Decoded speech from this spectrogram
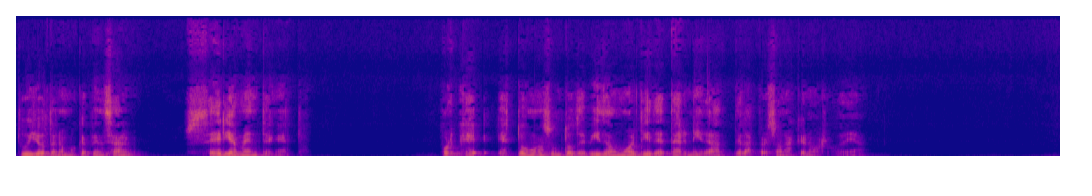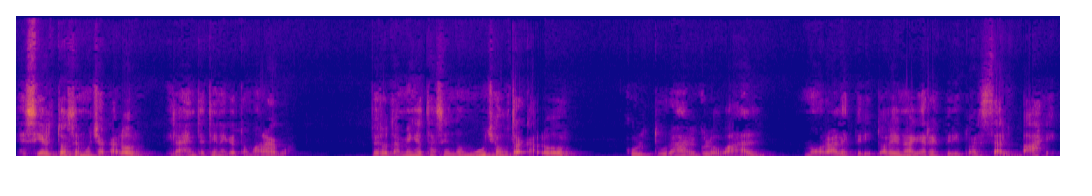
Tú y yo tenemos que pensar seriamente en esto. Porque esto es un asunto de vida o muerte y de eternidad de las personas que nos rodean. Es cierto, hace mucha calor y la gente tiene que tomar agua. Pero también está haciendo mucha otra calor, cultural, global, moral, espiritual. Hay una guerra espiritual salvaje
